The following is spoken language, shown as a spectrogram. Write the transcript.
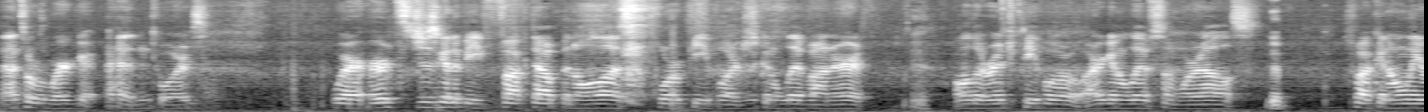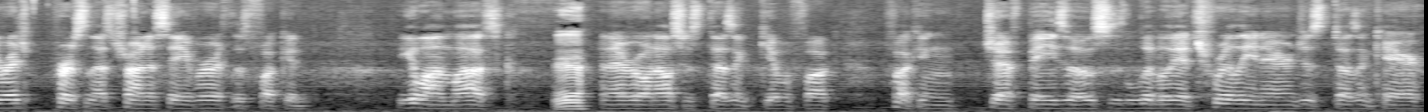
That's where we're go- heading towards. Where Earth's just gonna be fucked up, and all us poor people are just gonna live on Earth. Yeah. All the rich people are gonna live somewhere else. Yep. Fucking only rich person that's trying to save Earth is fucking Elon Musk, Yeah. and everyone else just doesn't give a fuck. Fucking Jeff Bezos is literally a trillionaire and just doesn't care.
